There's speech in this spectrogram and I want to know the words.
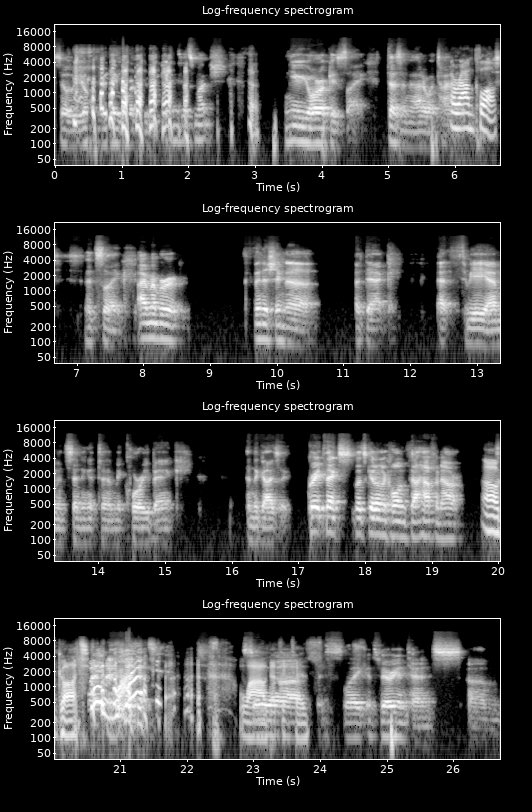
so you don't really work the weekends as much. New York is like doesn't matter what time. Around clock. It's like I remember finishing a a deck at 3 a.m. and sending it to Macquarie Bank, and the guy's like, "Great, thanks. Let's get on a call in half an hour." Oh God! what? wow, So, that's uh, intense. It's like it's very intense. Um,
